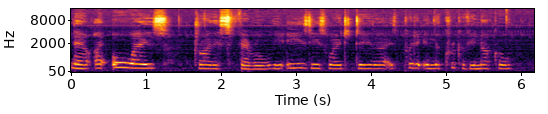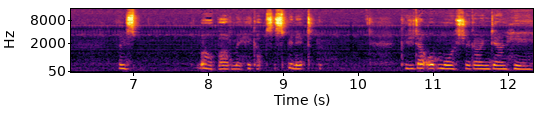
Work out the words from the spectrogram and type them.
Now, I always dry this ferrule. The easiest way to do that is put it in the crook of your knuckle and, oh, pardon me, hiccups, spin it because you don't want moisture going down here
